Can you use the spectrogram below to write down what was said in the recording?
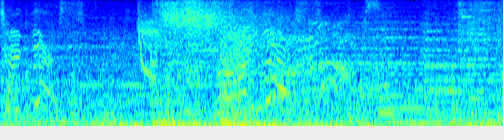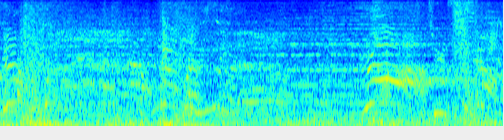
Take this! Try this! No mercy!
